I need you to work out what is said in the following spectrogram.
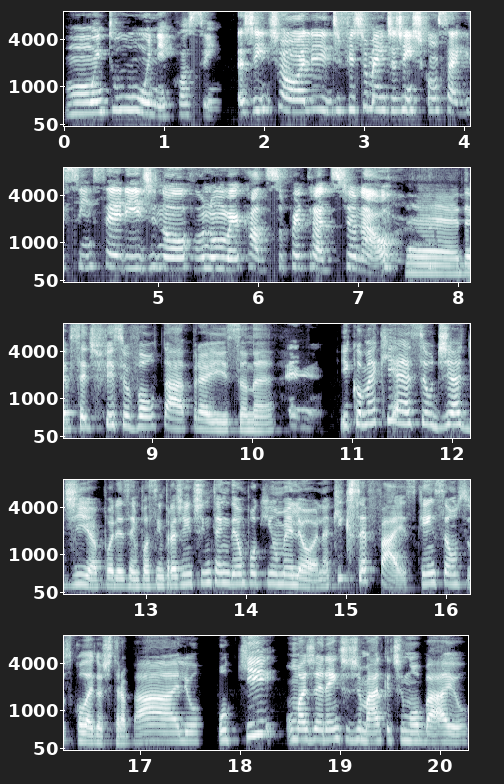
muito único, assim. A gente olha e dificilmente a gente consegue se inserir de novo no mercado super tradicional. É, deve ser difícil voltar para isso, né? É. E como é que é seu dia a dia, por exemplo, assim, para a gente entender um pouquinho melhor, né? O que, que você faz? Quem são os seus colegas de trabalho? O que uma gerente de marketing mobile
